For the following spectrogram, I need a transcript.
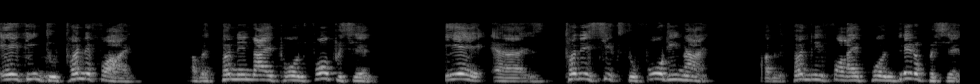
18 to 25 have a 29.4%, uh, 26 to 49 have a 25.0%,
